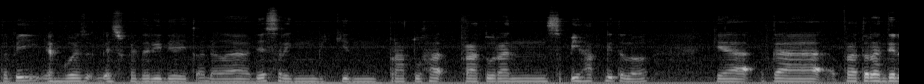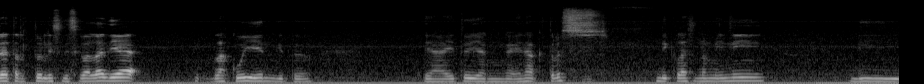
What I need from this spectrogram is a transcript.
Tapi yang gue gak suka dari dia itu adalah dia sering bikin peratuha, peraturan sepihak gitu loh. Kayak gak peraturan tidak tertulis di sekolah dia lakuin gitu. Ya itu yang gak enak. Terus di kelas 6 ini di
